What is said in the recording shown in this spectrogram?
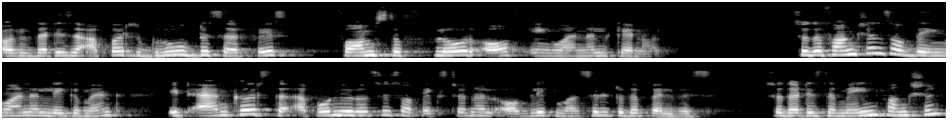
on that is the upper grooved surface forms the floor of inguinal canal. So the functions of the inguinal ligament, it anchors the aponeurosis of external oblique muscle to the pelvis. So that is the main function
